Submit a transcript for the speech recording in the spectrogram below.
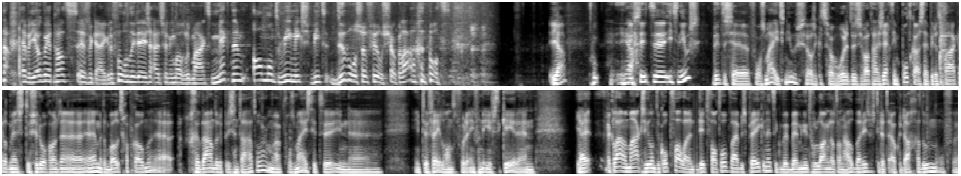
Nou, hebben we die ook weer gehad. Even kijken. De volgende die deze uitzending mogelijk maakt. Magnum Almond Remix biedt dubbel zoveel chocoladegenot. Ja? Ja. Is dit uh, iets nieuws? Dit is uh, volgens mij iets nieuws, als ik het zo hoor. Het is wat hij zegt in podcast, heb je dat vaker... dat mensen tussendoor gewoon uh, met een boodschap komen. gedaan door de presentator. Maar volgens mij is dit in, in tv-land voor een van de eerste keren. En ja, reclamemakers willen natuurlijk opvallen. Dit valt op, wij bespreken het. Ik ben benieuwd hoe lang dat dan houdbaar is. Of hij dat elke dag gaat doen. Of, uh...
